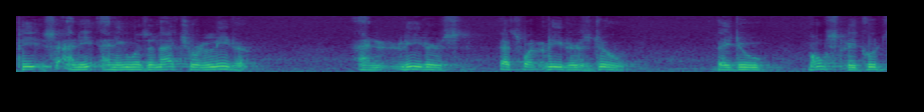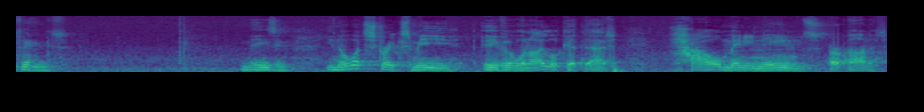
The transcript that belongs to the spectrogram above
peace, and, he, and he was a natural leader. And leaders, that's what leaders do. They do mostly good things. Amazing. You know what strikes me, Ava, when I look at that? How many names are on it?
